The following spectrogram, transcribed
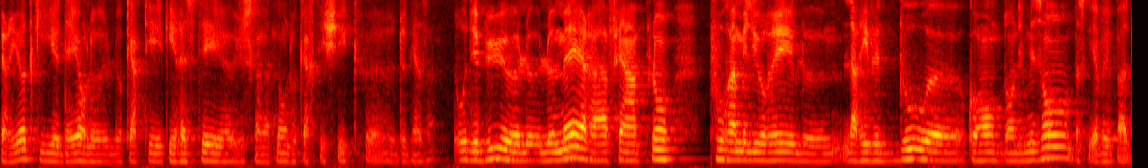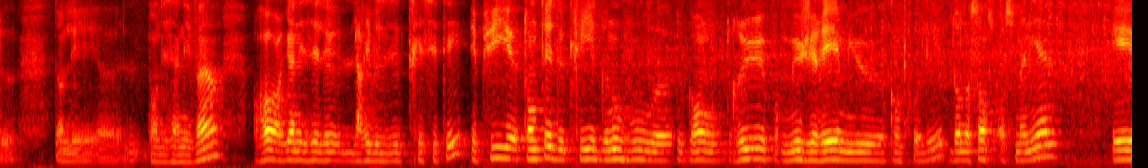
période qui est d'ailleurs le, quartier qui est resté jusqu'à maintenant le quartier chic de Gaza. Au début, le, maire a fait un plan pour améliorer l'arrivée d'eau courante dans les maisons, parce qu'il n'y avait pas de dans les, dans les années 20. Réorganiser l'arrivée de l'électricité et puis euh, tenter de créer de nouveaux euh, de grandes rues pour mieux gérer, mieux contrôler dans le sens haussmanien. Et,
